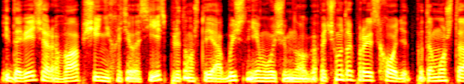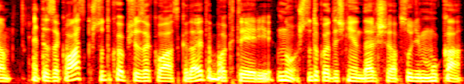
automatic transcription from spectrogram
и до вечера вообще не хотелось есть, при том, что я обычно ем очень много. Почему так происходит? Потому что это закваска. Что такое вообще закваска? Да, это бактерии. Ну, что такое, точнее, дальше обсудим мука.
